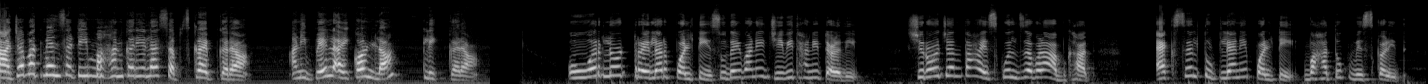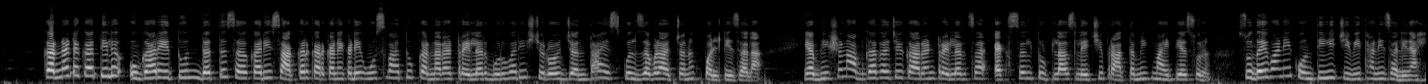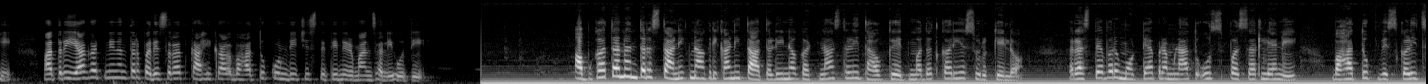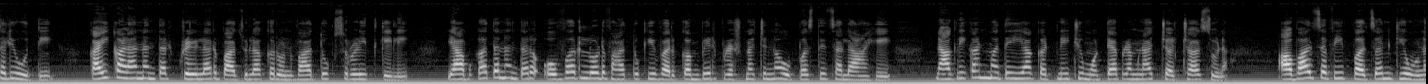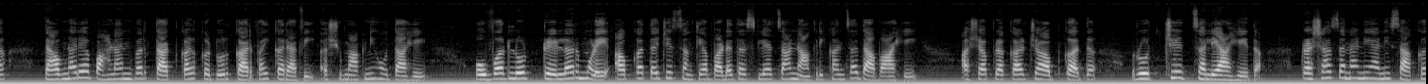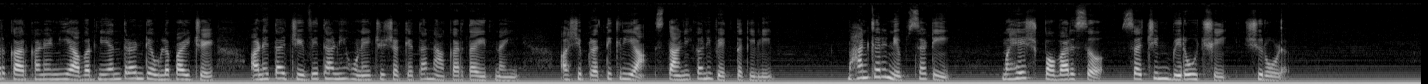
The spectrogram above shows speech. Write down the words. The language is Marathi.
ताज्या बातम्यांसाठी महान करेला सबस्क्राईब करा आणि बेल आयकॉनला क्लिक करा. ओव्हरलोड ट्रेलर पलटी सुदैवाने जीवितहानी टळली. शिरोळ जनता हायस्कूल जवळ अपघात ॲक्सेल तुटल्याने पलटी वाहतूक विस्कळीत. कर्नाटकातील उगार येथून दत्त सहकारी साखर कारखान्याकडे ऊस वाहतूक करणारा ट्रेलर गुरुवारी शिरोळ जनता हायस्कूल जवळ अचानक पलटी झाला. या भीषण अपघाताचे कारण ट्रेलरचा ॲक्सेल तुटला असल्याची प्राथमिक माहिती असून सुदैवाने कोणतीही जीवितहानी झाली नाही. मात्र या घटनेनंतर परिसरात काही काळ वाहतूक कोंडीची स्थिती निर्माण झाली होती. अपघातानंतर स्थानिक नागरिकांनी तातडीनं घटनास्थळी धाव घेत मदतकार्य सुरू केलं. रस्त्यावर मोठ्या प्रमाणात ऊस पसरल्याने वाहतूक विस्कळीत झाली होती. काही काळानंतर ट्रेलर बाजूला करून वाहतूक सुरळीत केली. या अपघातानंतर ओव्हरलोड वाहतुकीवर गंभीर प्रश्नचिन्ह उपस्थित झालं आहे. नागरिकांमध्ये या घटनेची मोठ्या प्रमाणात चर्चा असून आवाजवी वजन घेऊन धावणाऱ्या वाहनांवर तात्काळ कठोर कारवाई करावी अशी मागणी होत आहे. ओव्हरलोड ट्रेलरमुळे अपघाताची संख्या वाढत असल्याचा नागरिकांचा दावा आहे. अशा प्रकारच्या अपघात रोजचेच झाले आहेत. प्रशासनाने आणि साखर कारखान्यांनी यावर नियंत्रण ठेवलं पाहिजे अन्यथा जीवितहानी होण्याची शक्यता नाकारता येत नाही अशी प्रतिक्रिया स्थानिकांनी व्यक्त केली. महानकरी न्यूजसाठी महेश पवारसह सचिन बिरोचे शिरोळ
